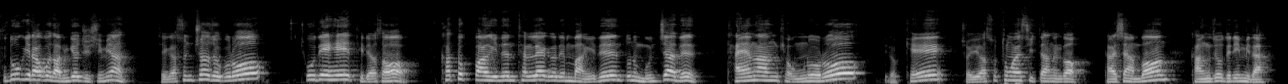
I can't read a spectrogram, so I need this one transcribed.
구독이라고 남겨주시면 제가 순차적으로 초대해 드려서 카톡방이든 텔레그램방이든 또는 문자든 다양한 경로로 이렇게 저희와 소통할 수 있다는 거 다시 한번 강조드립니다.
